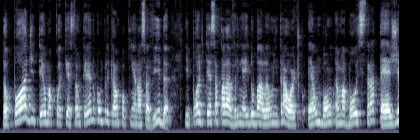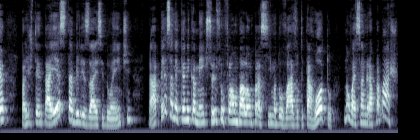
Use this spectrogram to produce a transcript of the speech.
Então pode ter uma questão querendo complicar um pouquinho a nossa vida e pode ter essa palavrinha aí do balão intraórtico. É um bom, é uma boa estratégia para a gente tentar estabilizar esse doente. Tá? Pensa mecanicamente, se eu insuflar um balão para cima do vaso que está roto, não vai sangrar para baixo.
